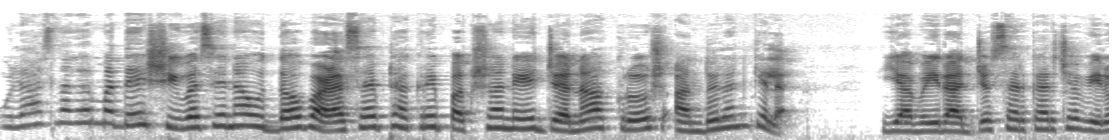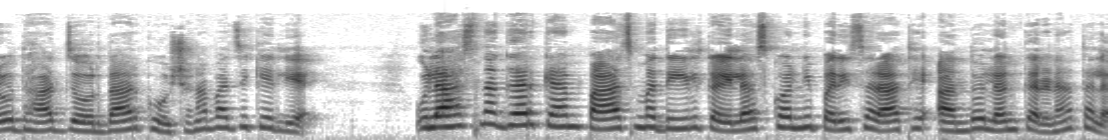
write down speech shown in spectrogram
उल्हासनगरमध्ये शिवसेना उद्धव बाळासाहेब ठाकरे पक्षाने जनआक्रोश आंदोलन केलं यावेळी राज्य सरकारच्या विरोधात जोरदार घोषणाबाजी केली आहे उल्हासनगर कॅम्प पाच मधील कैलास कॉलनी परिसरात हे आंदोलन करण्यात आलं.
